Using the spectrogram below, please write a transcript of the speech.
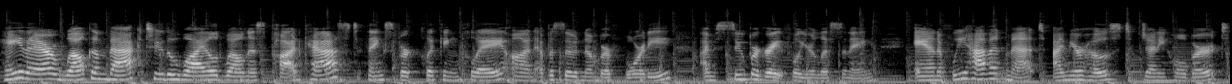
Hey there, welcome back to the Wild Wellness Podcast. Thanks for clicking play on episode number 40. I'm super grateful you're listening. And if we haven't met, I'm your host, Jenny Holbert,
